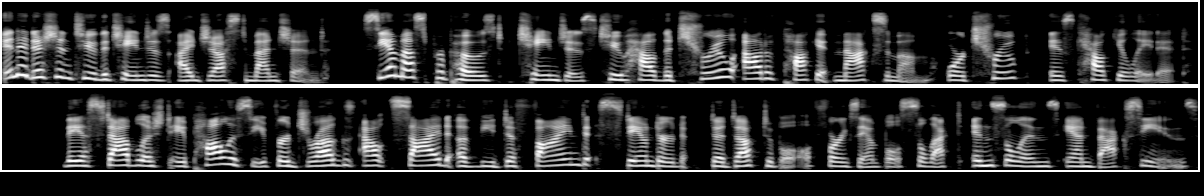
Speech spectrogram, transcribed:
In addition to the changes I just mentioned, CMS proposed changes to how the true out of pocket maximum, or TROOP, is calculated. They established a policy for drugs outside of the defined standard deductible, for example, select insulins and vaccines,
